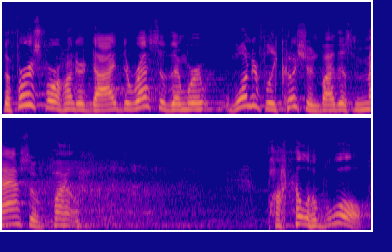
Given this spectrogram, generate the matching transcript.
The first 400 died, the rest of them were wonderfully cushioned by this massive pile, pile of wool.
